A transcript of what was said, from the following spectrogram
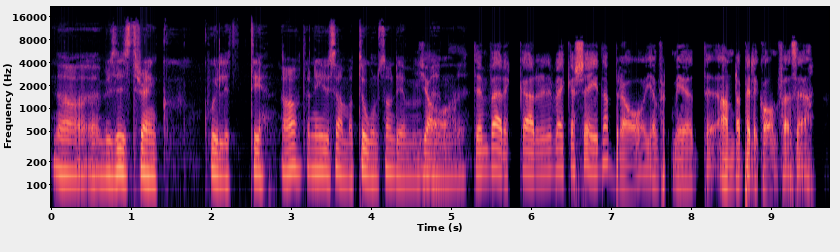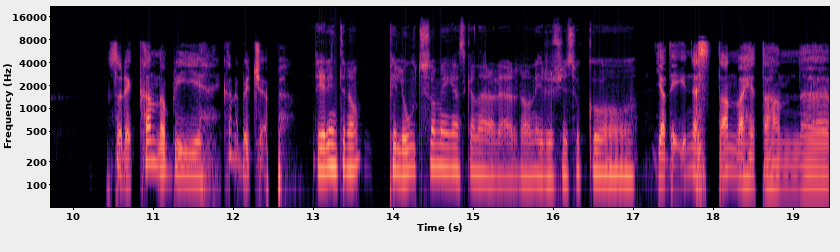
Ja, precis. Tranquility. Ja, den är ju samma ton som det. Ja, men... den verkar, verkar shada bra jämfört med andra Pelikan får jag säga. Så det kan nog bli, kan nog bli ett köp. Är det inte någon pilot som är ganska nära där? Någon Iroshizuku? Ja, det är ju nästan, vad heter han, eh,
